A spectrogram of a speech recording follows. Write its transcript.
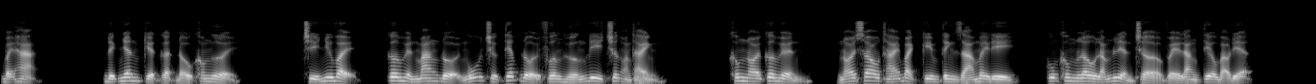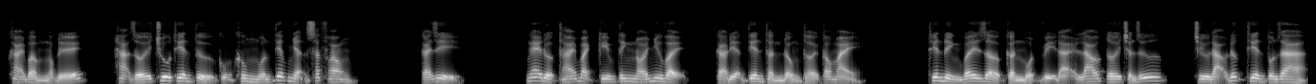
vậy hạ. Địch nhân kiệt gật đầu không người. Chỉ như vậy, cơ huyền mang đội ngũ trực tiếp đổi phương hướng đi trước Hoàng Thành. Không nói cơ huyền, nói sau Thái Bạch Kim Tinh giá mây đi, cũng không lâu lắm liền trở về lăng tiêu bảo điện. Khải bẩm ngọc đế, hạ giới Chu Thiên Tử cũng không muốn tiếp nhận sắc phong. Cái gì? Nghe được Thái Bạch Kim Tinh nói như vậy, cả điện tiên thần đồng thời cao mày. Thiên đình bây giờ cần một vị đại lao tới chấn giữ, trừ đạo đức thiên tôn ra,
